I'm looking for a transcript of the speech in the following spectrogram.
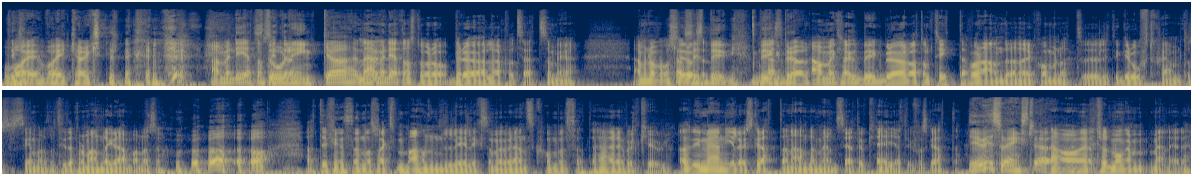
och vad är, vad är karaktär? Ja men det är att de Stor sitter... Eller? Nej men det är att de står och brölar på ett sätt som är... Ja, men de, och är det Klassiskt också- bygg. Byggbröl. Ja, men klassiskt byggbröl och att de tittar på varandra när det kommer något eh, lite grovt skämt och så ser man att de tittar på de andra grabbarna så Att det finns en, någon slags manlig liksom, överenskommelse att det här är väl kul. Alltså, vi män gillar ju att skratta när andra män säger att det är okej att vi får skratta. Är vi så ängsliga? Ja, jag tror att många män är det.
